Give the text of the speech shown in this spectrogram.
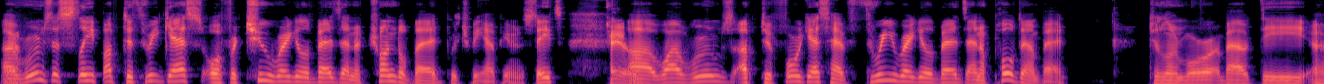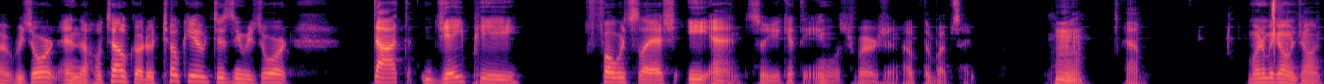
Uh, Yeah. Rooms that sleep up to three guests offer two regular beds and a trundle bed, which we have here in the States. Hey, Uh, while rooms up to four guests have three regular beds and a pull down bed. To learn more about the uh, resort and the hotel, go to Tokyo Disney Resort dot jp forward slash en. So you get the English version of the website. hmm. Yeah. When are we going, John?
